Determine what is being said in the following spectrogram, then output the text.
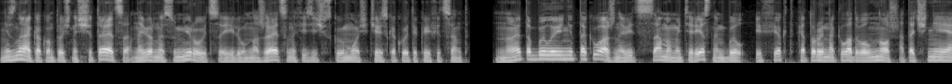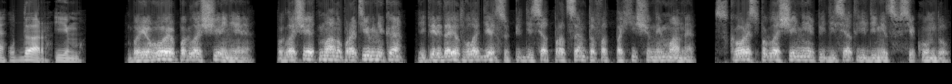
Не знаю, как он точно считается, наверное, суммируется или умножается на физическую мощь через какой-то коэффициент. Но это было и не так важно, ведь самым интересным был эффект, который накладывал нож, а точнее удар им. Боевое поглощение поглощает ману противника и передает владельцу 50% от похищенной маны. Скорость поглощения 50 единиц в секунду.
